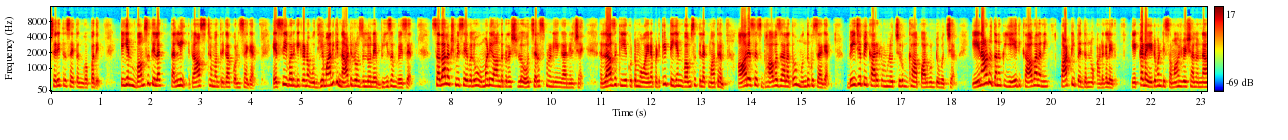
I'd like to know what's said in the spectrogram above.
చరిత్ర సైతం గొప్పది. టిఎన్ వంశతిలక్ తల్లి రాష్ట్ర మంత్రిగా కొనసాగారు. ఎస్సీ వర్గీకరణ ఉద్యమానికి నాటి రోజుల్లోనే బీజం వేశారు. సదాలక్ష్మి సేవలు ఉమ్మడి ఆంధ్రప్రదేశ్లో చిరస్మరణీయంగా నిలిచాయి. రాజకీయ కుటుంబం అయినప్పటికీ టిఎన్ వంశతిలక్ మాత్రం ఆర్ఎస్ఎస్ భావజాలతో ముందుకు సాగారు. బీజేపీ కార్యక్రమంలో చురుగ్గా పాల్గొంటూ వచ్చారు. ఏనాడు తనకు ఏది కావాలని పార్టీ పెద్దలను అడగలేదు. ఎక్కడ ఎటువంటి సమావేశాలున్నా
